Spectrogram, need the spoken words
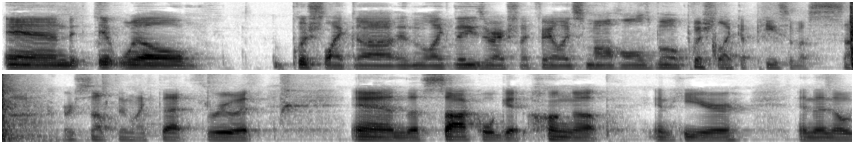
and it will push like, uh, and like these are actually fairly small holes, but it'll push like a piece of a sock or something like that through it. And the sock will get hung up in here and then they'll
